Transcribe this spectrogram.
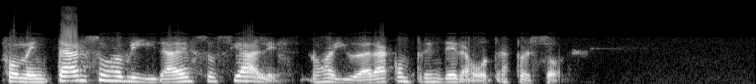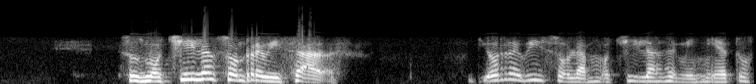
Fomentar sus habilidades sociales los ayudará a comprender a otras personas. Sus mochilas son revisadas. Yo reviso las mochilas de mis nietos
